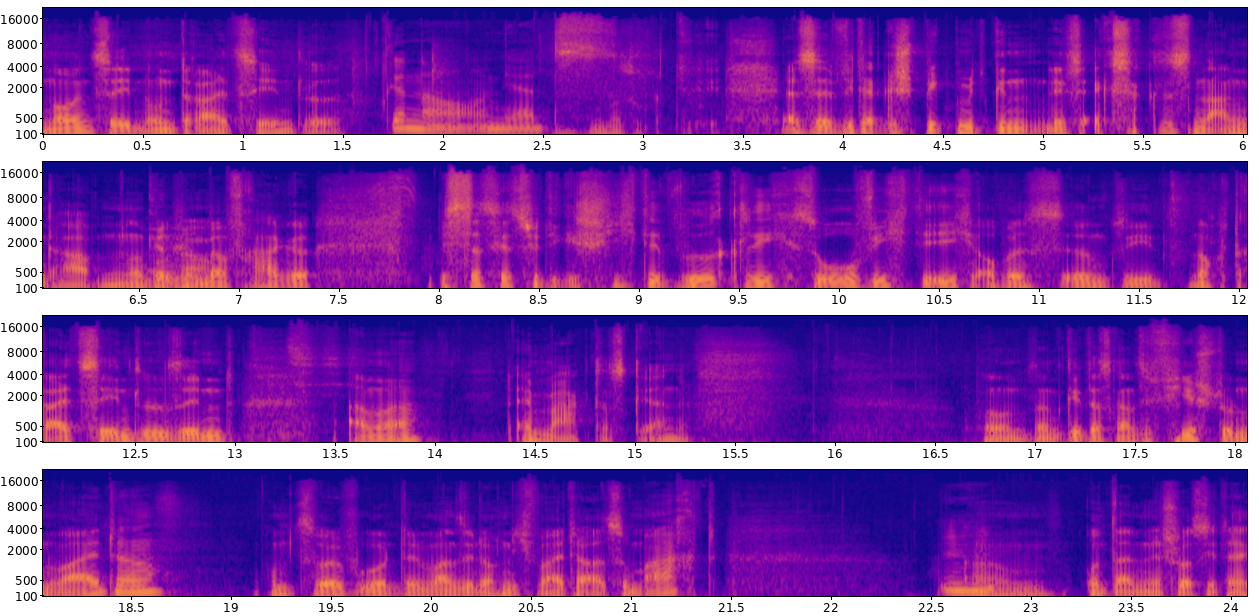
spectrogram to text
19 und 3 Zehntel. Genau. Und jetzt. Es ist ja wieder gespickt mit exaktesten Angaben. Ne, wo ich Genau. mir immer frage, ist das jetzt für die Geschichte wirklich so wichtig, ob es irgendwie noch drei Zehntel sind? Aber er mag das gerne. So, und dann geht das Ganze vier Stunden weiter. Um 12 Uhr, dann waren sie noch nicht weiter als um 8. Mhm. Ähm, und dann schloss ich, da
